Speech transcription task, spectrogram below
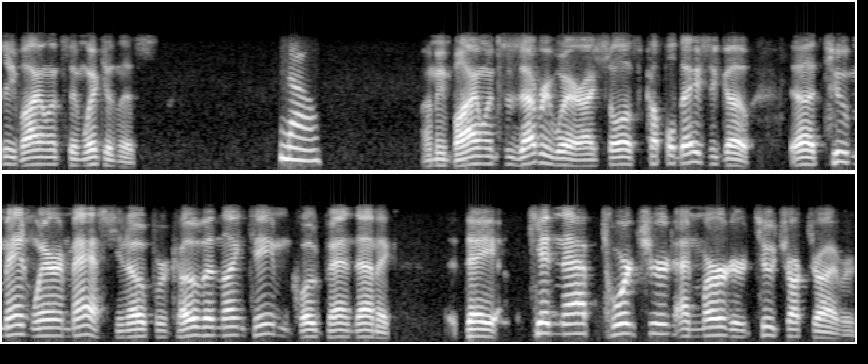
see violence and wickedness. No. I mean, violence is everywhere. I saw a couple days ago. Uh, two men wearing masks, you know, for COVID 19, quote, pandemic. They kidnapped, tortured, and murdered two truck drivers.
